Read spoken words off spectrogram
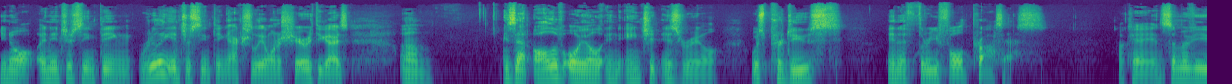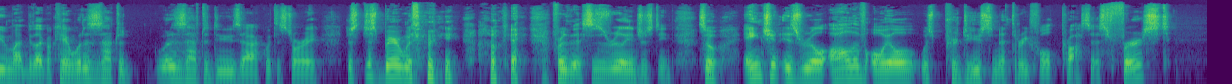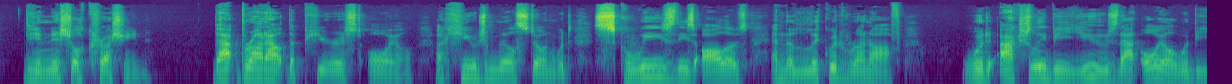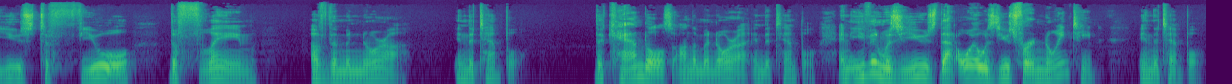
You know, an interesting thing, really interesting thing, actually, I want to share with you guys um, is that olive oil in ancient Israel was produced in a threefold process. Okay, and some of you might be like, okay, what does this have to what does this have to do, Zach, with the story? Just just bear with me, okay, for this. This is really interesting. So, ancient Israel, olive oil was produced in a threefold process. First, the initial crushing. That brought out the purest oil. A huge millstone would squeeze these olives, and the liquid runoff would actually be used, that oil would be used to fuel the flame of the menorah in the temple the candles on the menorah in the temple, and even was used, that oil was used for anointing in the temple.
